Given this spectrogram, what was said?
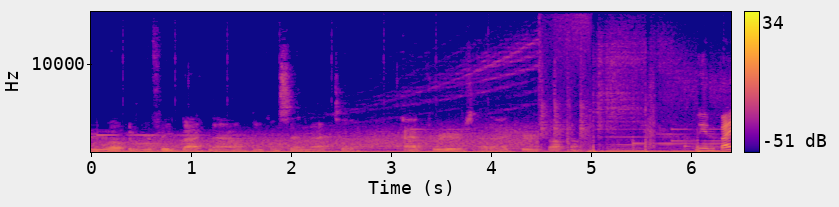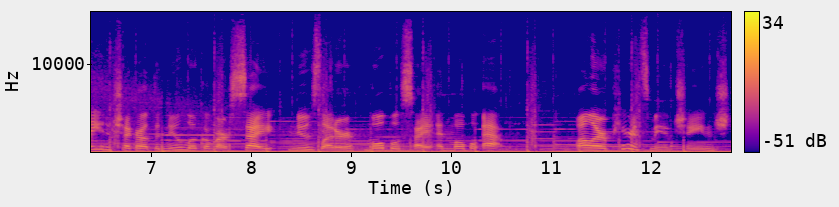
We welcome your feedback now. You can send that to agcareers at agcareers.com. We invite you to check out the new look of our site, newsletter, mobile site, and mobile app. While our appearance may have changed,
